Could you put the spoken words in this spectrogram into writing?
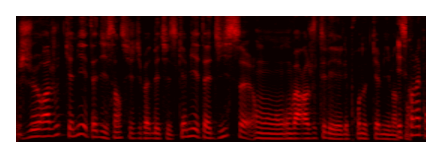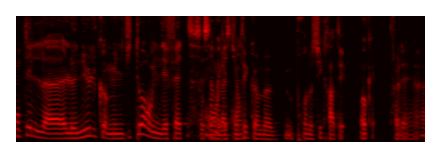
Je rajoute Camille est à 10, hein, si je dis pas de bêtises. Camille est à 10, on, on va rajouter les, les pronos de Camille maintenant. Est-ce qu'on a compté la- le nul comme une victoire ou une défaite? C'est ça on ma l'a question. compté comme euh, pronostic raté. Ok. Fallait, euh,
